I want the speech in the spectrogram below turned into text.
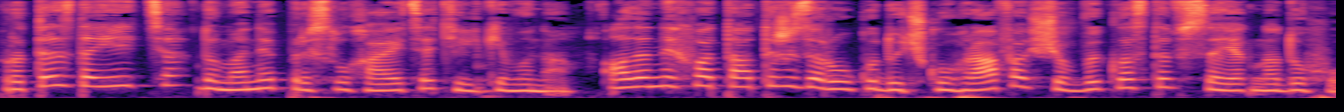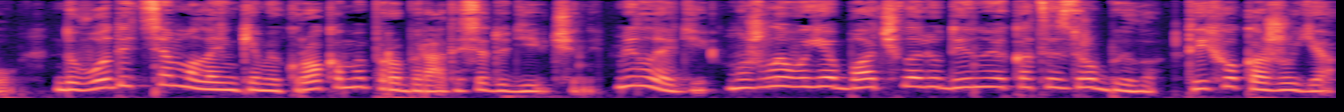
Проте, здається, до мене прислухається тільки вона. Але не хватати ж за руку дочку графа, щоб викласти все як на духу. Доводиться маленькими кроками пробиратися до дівчини. Міледі, можливо, я бачила людину, яка це зробила. Тихо кажу я.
